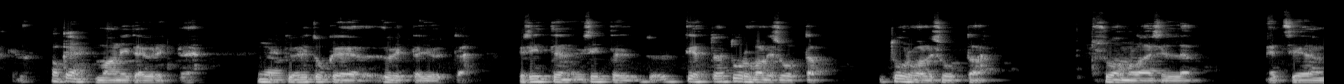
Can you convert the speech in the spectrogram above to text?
hetkellä. Okei. Okay. Mä oon itse yrittäjä. Joo. Kyllä he tukee yrittäjyyttä. Ja sitten, sitten tiettyä turvallisuutta, turvallisuutta suomalaisille, että siellä,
